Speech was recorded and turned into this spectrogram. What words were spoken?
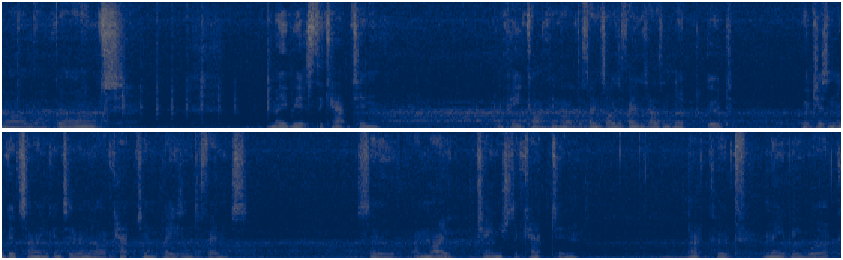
oh my god. Maybe it's the captain. Peacock in that defence. Our defence hasn't looked good, which isn't a good sign considering our captain plays in defence. So I might change the captain. That could maybe work.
